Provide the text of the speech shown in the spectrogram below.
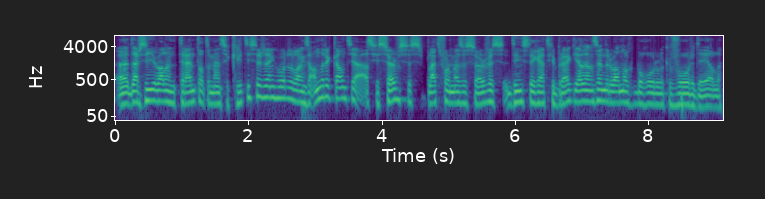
Eh, daar zie je wel een trend dat de mensen kritischer zijn geworden. Langs de andere kant, ja, als je services, platform as a service diensten gaat gebruiken, ja, dan zijn er wel nog behoorlijke voordelen.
